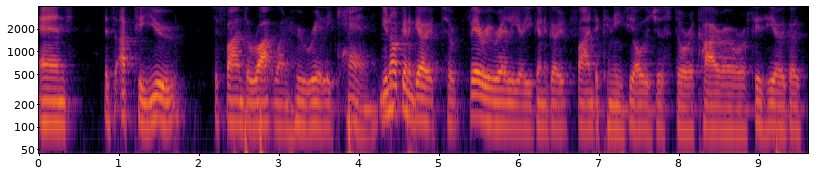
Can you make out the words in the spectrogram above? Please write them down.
And it's up to you to find the right one who really can. You're not going to go to, very rarely are you going to go find a kinesiologist or a chiro or a physio who goes,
